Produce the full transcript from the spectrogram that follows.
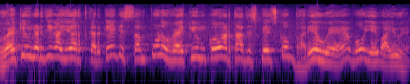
वैक्यूम एनर्जी का ये अर्थ करके कि संपूर्ण वैक्यूम को अर्थात स्पेस को भरे हुए है, वो ये वायु है।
